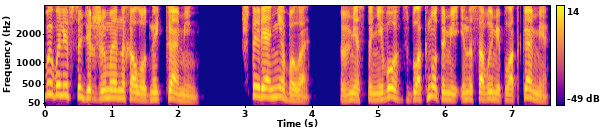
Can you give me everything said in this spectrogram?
вывалив содержимое на холодный камень. Штыря не было. Вместо него с блокнотами и носовыми платками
